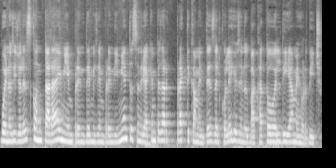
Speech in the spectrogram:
Bueno, si yo les contara de, mis emprendimientos, tendría que empezar prácticamente desde el colegio y se nos va acá todo el día, mejor dicho.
